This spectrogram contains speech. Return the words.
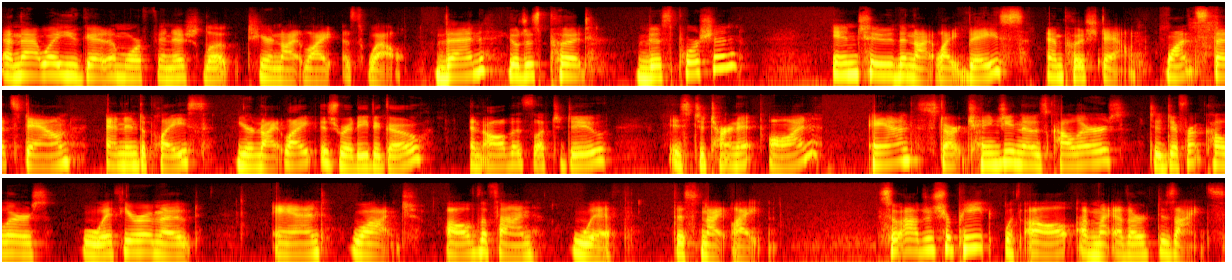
and that way you get a more finished look to your nightlight as well. Then you'll just put this portion into the nightlight base and push down. Once that's down and into place, your nightlight is ready to go and all that's left to do is to turn it on and start changing those colors to different colors with your remote and watch all the fun with this nightlight. So I'll just repeat with all of my other designs.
